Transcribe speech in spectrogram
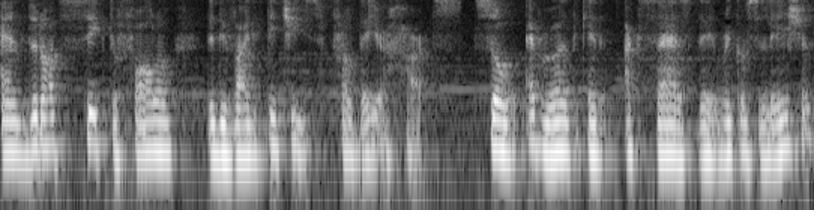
and do not seek to follow the divine teachings from their hearts. So everyone can access the reconciliation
